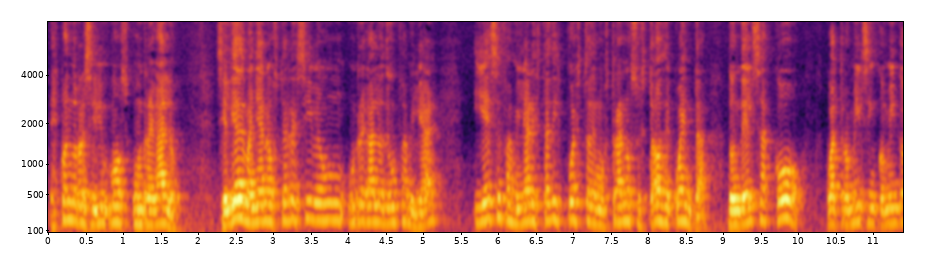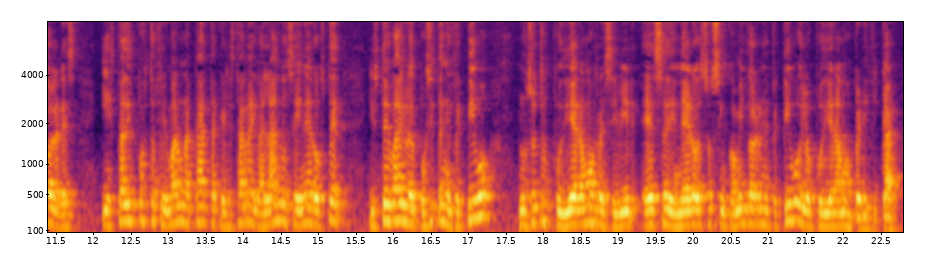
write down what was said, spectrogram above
es cuando recibimos un regalo. Si el día de mañana usted recibe un, regalo de un familiar y ese familiar está dispuesto a demostrarnos sus estados de cuenta donde él sacó 4 mil, 5 mil dólares y está dispuesto a firmar una carta que le está regalando ese dinero a usted y usted va y lo deposita en efectivo, nosotros pudiéramos recibir ese dinero, esos 5 mil dólares en efectivo y lo pudiéramos verificar.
